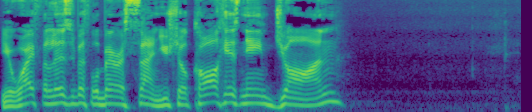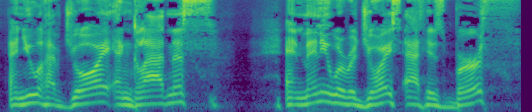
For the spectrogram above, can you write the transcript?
Your wife Elizabeth will bear a son. You shall call his name John, and you will have joy and gladness, and many will rejoice at his birth,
